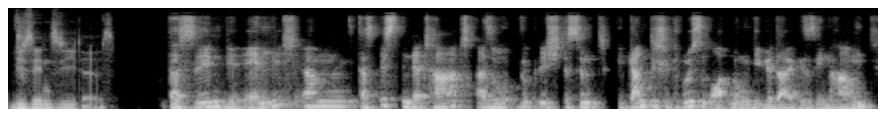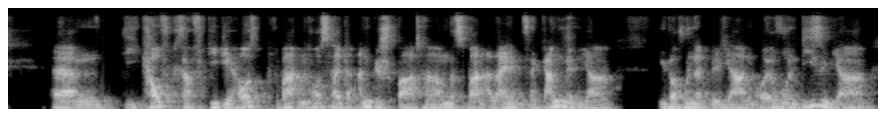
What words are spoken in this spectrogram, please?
Wie sehen Sie das? Das sehen wir ähnlich. Ähm, das ist in der Tat, also wirklich, das sind gigantische Größenordnungen, die wir da gesehen haben. Ähm, die Kaufkraft, die die Haus privaten Haushalte angespart haben, das waren alleine im vergangenen Jahr über 100 Milliarden Euro. In diesem Jahr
